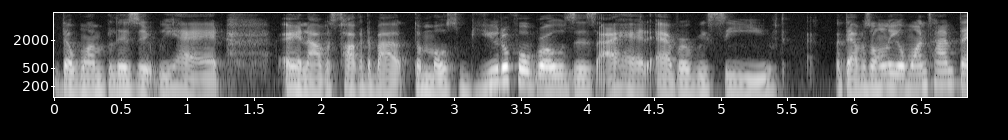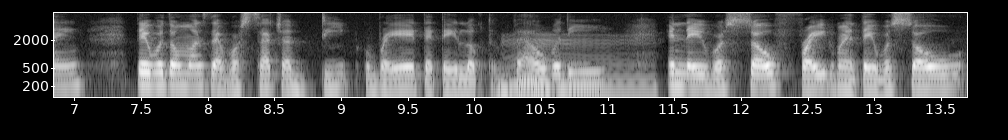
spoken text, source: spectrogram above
the one blizzard we had, and I was talking about the most beautiful roses I had ever received. But that was only a one time thing. They were the ones that were such a deep red that they looked velvety, mm. and they were so fragrant. They were so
